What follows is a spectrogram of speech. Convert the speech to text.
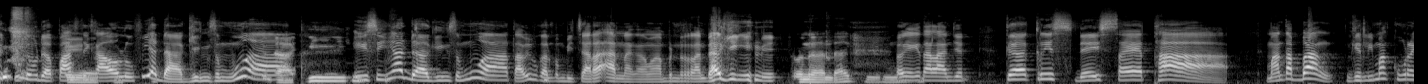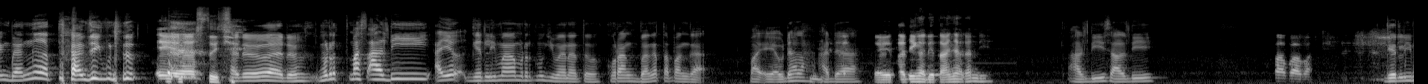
itu udah pasti Iya. kalau Luffy ya daging semua. daging, Isinya daging semua, tapi bukan pembicaraan nakama beneran daging ini. beneran daging. Oke, kita lanjut ke Chris Deiseta. Mantap bang, Gear 5 kurang banget Anjing bener Iya, setuju. Aduh, aduh. Menurut Mas Aldi, ayo Gear 5 menurutmu gimana tuh? Kurang banget apa enggak? Pak ya udahlah, ada Dari tadi nggak ditanya kan dia. Aldi, Saldi. Apa apa apa. Gear 5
